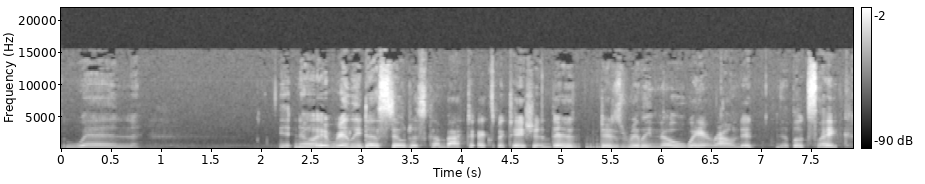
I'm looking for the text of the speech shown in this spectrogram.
when no, it really does still just come back to expectation. There, there's really no way around it. It looks like.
